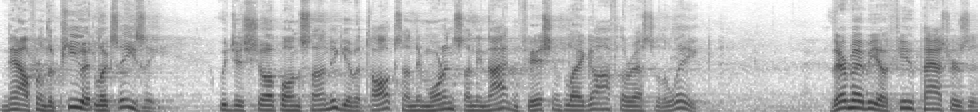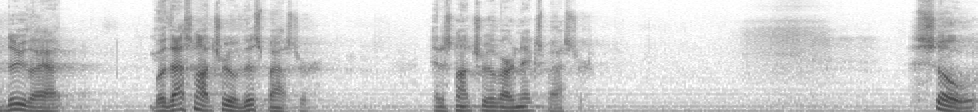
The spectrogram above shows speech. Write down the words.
now, from the pew, it looks easy. We just show up on Sunday, give a talk Sunday morning, Sunday night, and fish and play golf the rest of the week. There may be a few pastors that do that, but that's not true of this pastor, and it's not true of our next pastor. So,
